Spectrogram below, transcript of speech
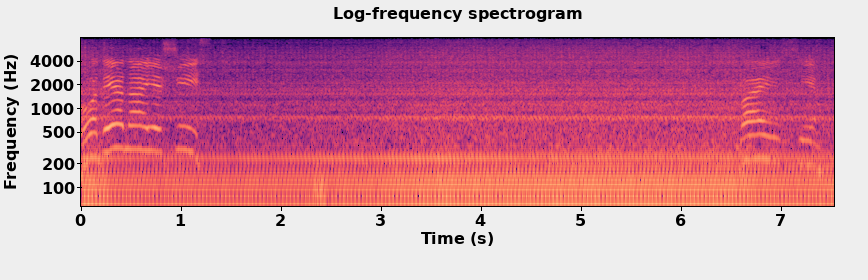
Година і 6. Два і сім.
